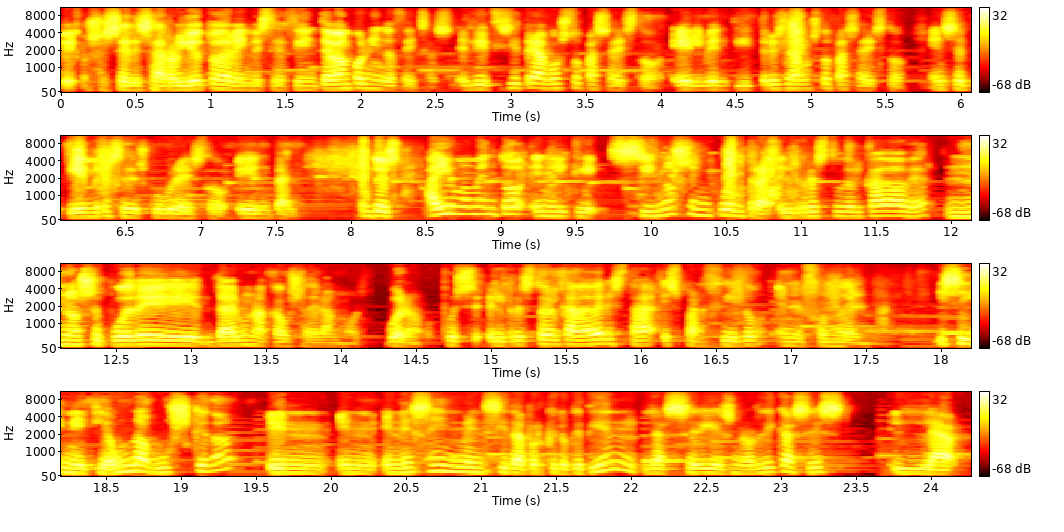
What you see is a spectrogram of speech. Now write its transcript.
eh, o sea, se, desarrolló toda la investigación. Te van poniendo fechas. El 17 de agosto pasa esto, el 23 de agosto pasa esto, en septiembre se descubre esto, en tal. Entonces, hay un momento en el que si no se encuentra el resto del cadáver, no se puede dar una causa de la muerte. Bueno, pues el resto del cadáver está esparcido en el fondo del mar. Y se inicia una búsqueda en, en esa inmensidad, porque lo que tienen las series nórdicas es la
